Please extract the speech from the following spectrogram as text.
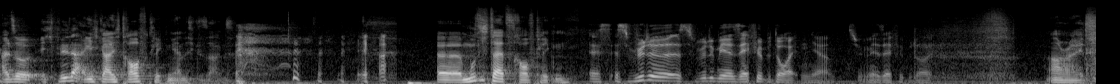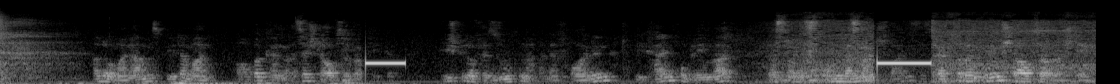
Also, ich will da eigentlich gar nicht draufklicken, ehrlich gesagt. ja. Äh, muss ich da jetzt draufklicken? Es, es, würde, es würde mir sehr viel bedeuten, ja. Es würde mir sehr viel bedeuten. Alright. Hallo, mein Name ist Peter Mann, auch bekannt als der Staubsauger. Ich bin auf der Suche nach einer Freundin, die kein Problem hat, dass mein, dass mein Schwanz des Öfteren im Staubsauger steckt.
